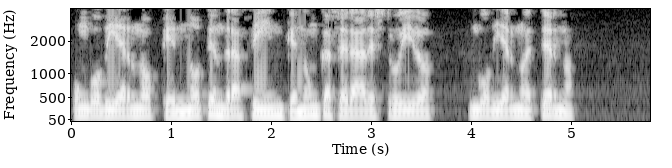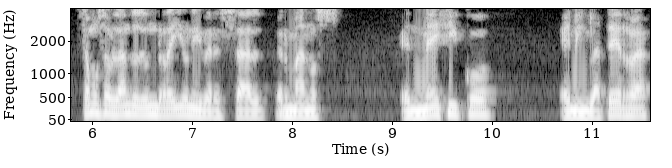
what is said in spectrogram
un gobierno que no tendrá fin, que nunca será destruido, un gobierno eterno. Estamos hablando de un rey universal, hermanos. En México, en Inglaterra,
